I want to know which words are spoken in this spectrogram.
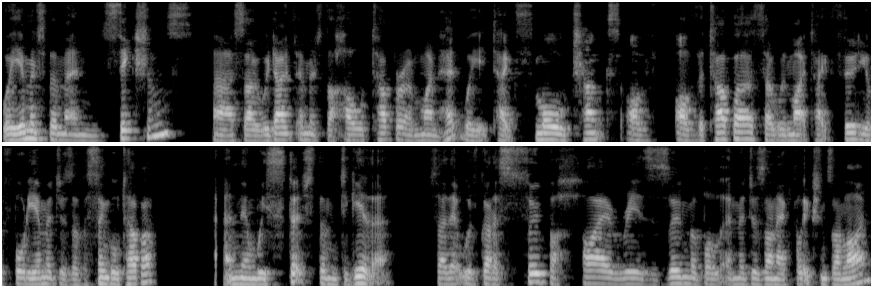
we image them in sections. Uh, so we don't image the whole tapa in one hit. We take small chunks of of the tapa. So we might take 30 or 40 images of a single tapa, and then we stitch them together so that we've got a super high res zoomable images on our collections online,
